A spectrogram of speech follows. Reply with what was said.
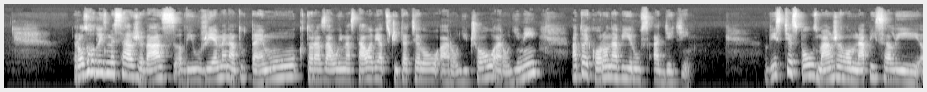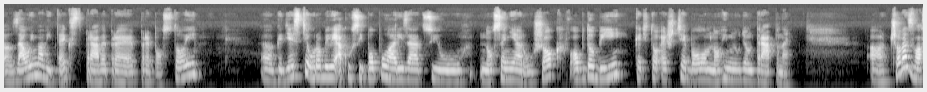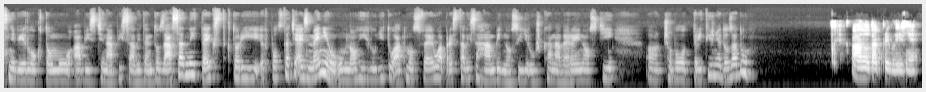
Rozhodli sme sa, že vás využijeme na tú tému, ktorá zaujíma stále viac čitateľov a rodičov a rodiny, a to je koronavírus a deti. Vy ste spolu s manželom napísali e, zaujímavý text práve pre, pre postoj, e, kde ste urobili akúsi popularizáciu nosenia rúšok v období, keď to ešte bolo mnohým ľuďom trápne. Čo vás vlastne viedlo k tomu, aby ste napísali tento zásadný text, ktorý v podstate aj zmenil u mnohých ľudí tú atmosféru a prestali sa hambiť nosiť rúška na verejnosti, čo bolo tri týždne dozadu? Áno, tak približne.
